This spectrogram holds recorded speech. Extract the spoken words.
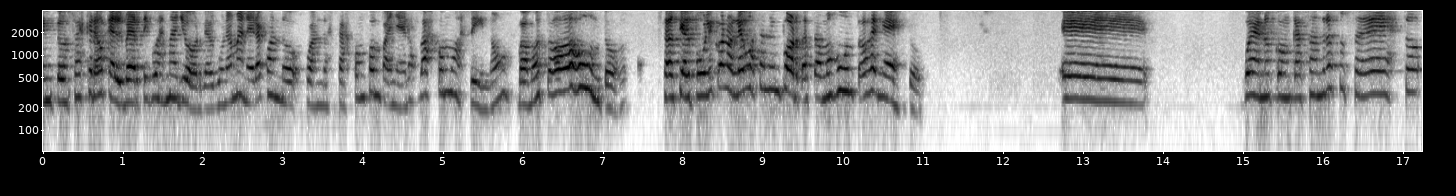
Entonces creo que el vértigo es mayor. De alguna manera cuando, cuando estás con compañeros vas como así, ¿no? Vamos todos juntos. O sea, si al público no le gusta, no importa, estamos juntos en esto. Eh, bueno, con Cassandra sucede esto,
